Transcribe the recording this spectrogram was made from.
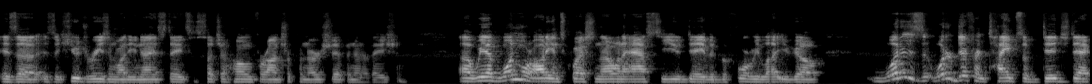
is a, is a huge reason why the United States is such a home for entrepreneurship and innovation. Uh, we have one more audience question that I want to ask to you, David, before we let you go. What is what are different types of DigDec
